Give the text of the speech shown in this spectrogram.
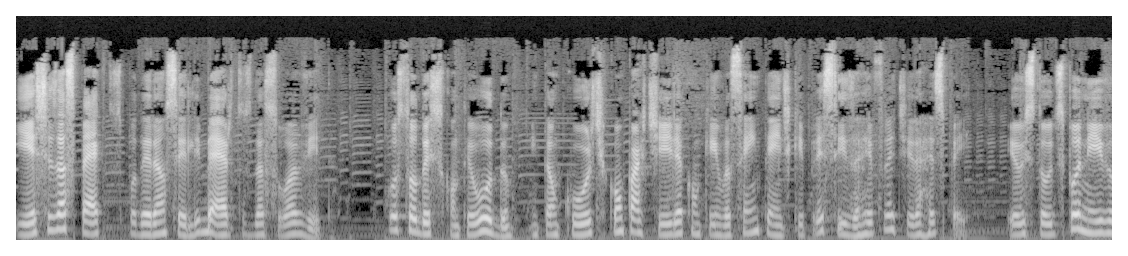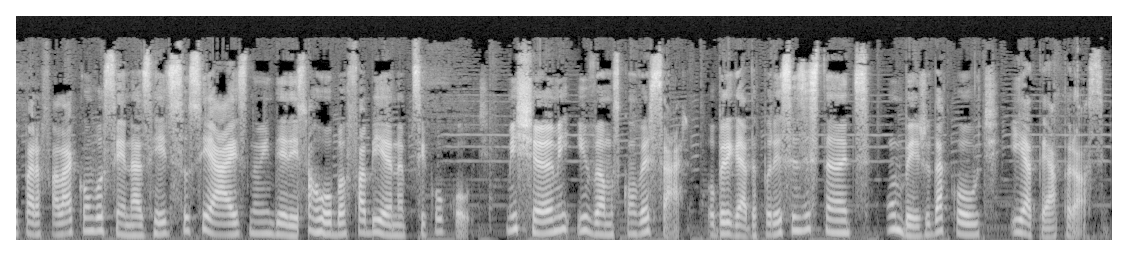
e estes aspectos poderão ser libertos da sua vida. Gostou desse conteúdo? Então curte compartilha com quem você entende que precisa refletir a respeito. Eu estou disponível para falar com você nas redes sociais no endereço arroba Fabiana Psicocoach. Me chame e vamos conversar. Obrigada por esses instantes, um beijo da coach e até a próxima.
